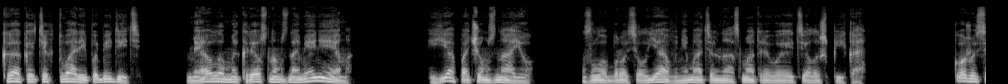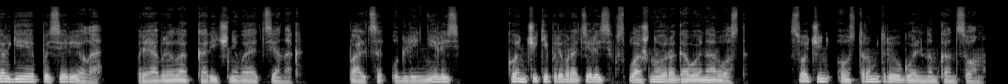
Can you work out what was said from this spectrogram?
«Как этих тварей победить? Мелом и крестным знамением?» «Я почем знаю?» — зло бросил я, внимательно осматривая тело шпика. Кожа Сергея посерела, приобрела коричневый оттенок. Пальцы удлинились, кончики превратились в сплошной роговой нарост с очень острым треугольным концом.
